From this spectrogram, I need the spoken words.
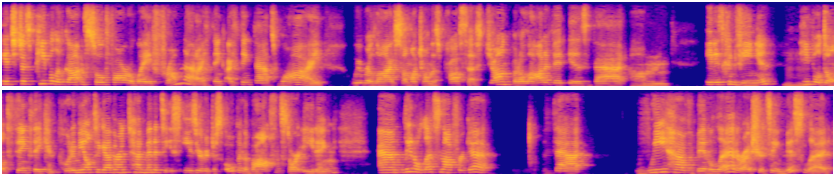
it's just people have gotten so far away from that i think. I think that's why we rely so much on this processed junk but a lot of it is that um, it is convenient. Mm-hmm. people don't think they can put a meal together in 10 minutes. It's easier to just open the box and start eating. And you know let's not forget that we have been led or i should say misled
